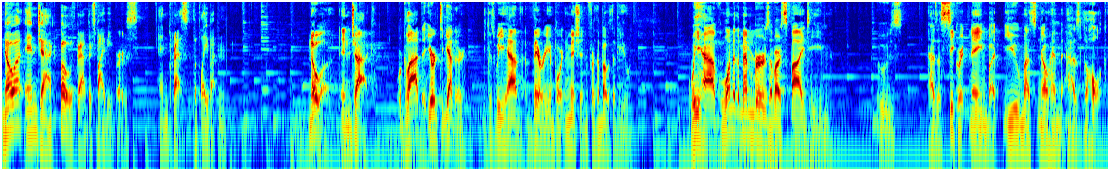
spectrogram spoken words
Noah and Jack both grabbed their spy beepers and pressed the play button. Noah and Jack, we're glad that you're together because we have a very important mission for the both of you. We have one of the members of our spy team who's has a secret name, but you must know him as the Hulk.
